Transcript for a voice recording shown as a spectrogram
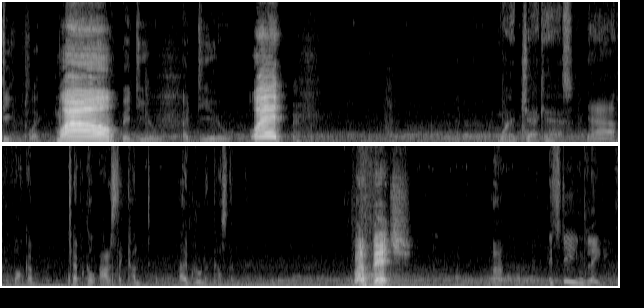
deeply. Wow. Bid you adieu. What? What a jackass. Ah, fuck him. Typical arse cunt. I've grown accustomed. What a bitch. Esteemed ladies,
